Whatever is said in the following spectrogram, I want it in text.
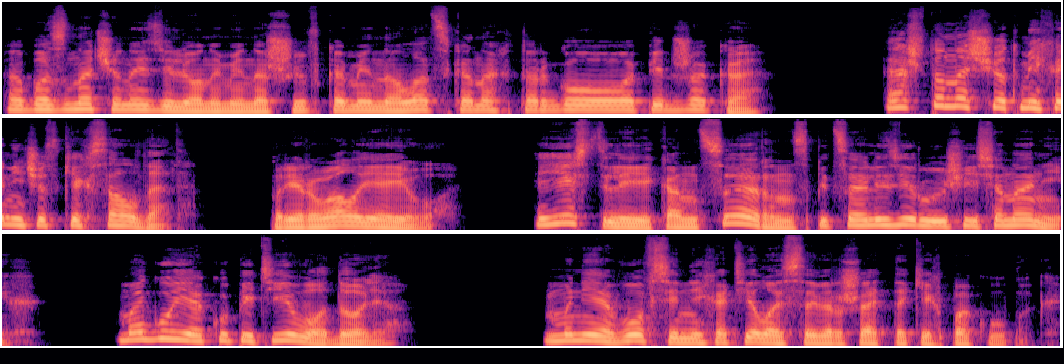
обозначенный зелеными нашивками на лацканах торгового пиджака. «А что насчет механических солдат?» Прервал я его. «Есть ли концерн, специализирующийся на них? Могу я купить его долю?» Мне вовсе не хотелось совершать таких покупок.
